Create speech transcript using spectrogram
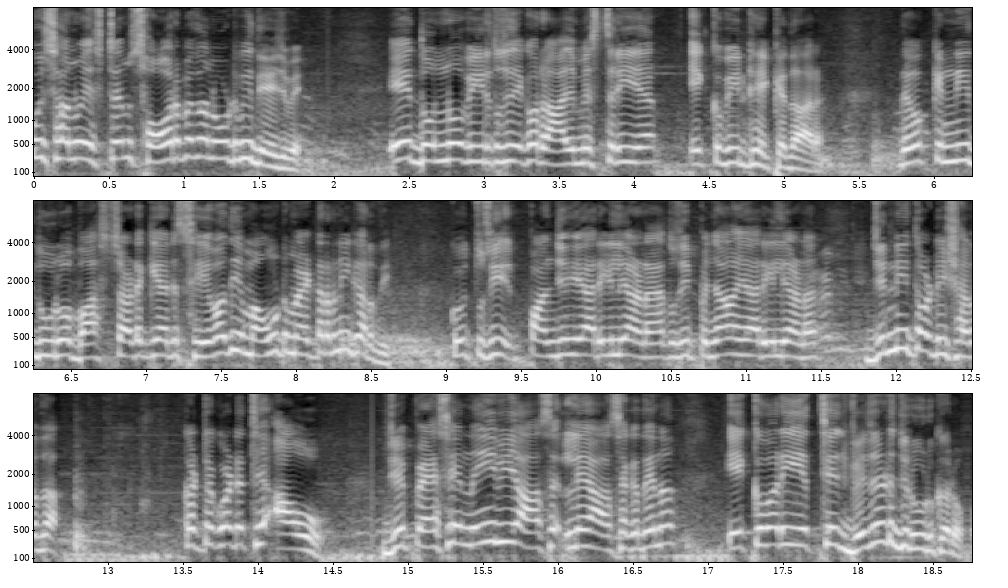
ਕੋਈ ਸਾਨੂੰ ਇਸ ਟਾਈਮ 100 ਰੁਪਏ ਦਾ ਨੋਟ ਵੀ ਦੇ ਜਵੇ। ਇਹ ਦੋਨੋਂ ਵੀਰ ਤੁਸੀਂ ਦੇਖੋ ਰਾਜ ਮਿਸਤਰੀ ਹੈ, ਇੱਕ ਵੀਰ ਠੇਕੇਦਾਰ ਹੈ। ਦੇਖੋ ਕਿੰਨੀ ਦੂਰੋਂ ਬੱਸ ਚੜ ਕੇ ਅੱਜ ਸੇਵਾ ਦੀ ਅਮਾਉਂਟ ਮੈਟਰ ਨਹੀਂ ਕਰਦੀ। ਕੋਈ ਤੁਸੀਂ 5000 ਹੀ ਲਿਆਣਾ ਹੈ, ਤੁਸੀਂ 50000 ਹੀ ਲਿਆਣਾ ਜਿੰਨੀ ਤੁਹਾਡੀ ਸ਼ਰਧਾ, ਘੱਟੋ ਘੱਟ ਇੱਥੇ ਆਓ। ਜੇ ਪੈਸੇ ਨਹੀਂ ਵੀ ਆ ਲਿਆ ਸਕਦੇ ਨਾ, ਇੱਕ ਵਾਰੀ ਇੱਥੇ ਵਿਜ਼ਿਟ ਜ਼ਰੂਰ ਕਰੋ।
